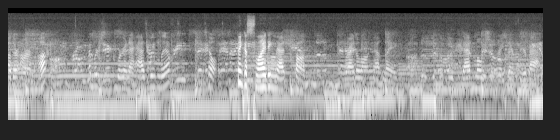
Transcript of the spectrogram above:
other arm up. And we're, we're gonna, as we lift, tilt. Think of sliding that thumb right along that leg. That motion right there for your back.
